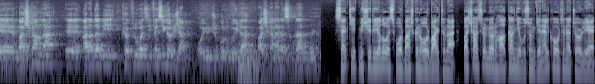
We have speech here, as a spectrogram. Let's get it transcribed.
Ee, Başkanla e, arada bir köprü vazifesi göreceğim oyuncu grubuyla başkan arasında. Semt 77 Yalovaspor Başkanı Orbay Tuna, baş antrenör Hakan Yavuz'un genel koordinatörlüğe,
